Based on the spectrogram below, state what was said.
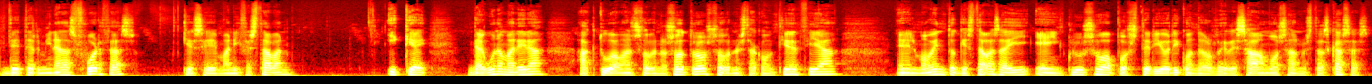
determinadas fuerzas que se manifestaban y que de alguna manera actuaban sobre nosotros, sobre nuestra conciencia, en el momento en que estabas ahí e incluso a posteriori cuando regresábamos a nuestras casas.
